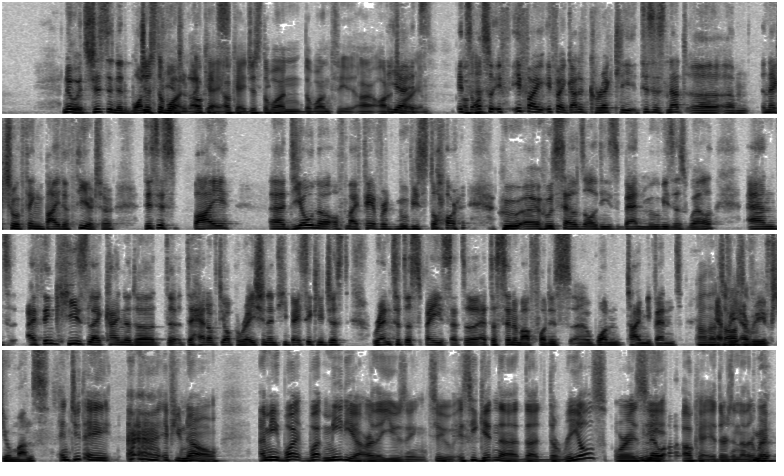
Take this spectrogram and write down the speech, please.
no it's just in that one just the theater, one. like okay, okay, just the one. The one the uh, auditorium. Yeah, it's, it's Okay. also if if I if I got it correctly, this is not uh, um, an actual thing by the theater. This is by uh, the owner of my favorite movie store, who uh, who sells all these banned movies as well. And I think he's like kind of the, the the head of the operation, and he basically just rented a space at the at the cinema for this uh, one time event. Oh, that's every awesome. every few months. And do they, if you know, I mean, what what media are they using too? Is he getting the the the reels, or is he? Okay, there's another way.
